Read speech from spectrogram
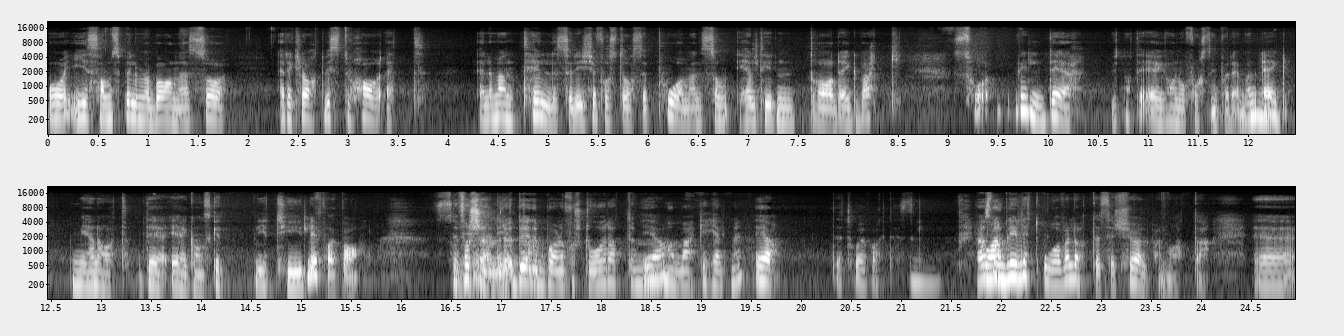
og i samspillet med barnet så er det klart hvis du har et element til så de ikke forstår seg på, men som hele tiden drar deg vekk, så vil det Uten at jeg har noe forskning på det, men jeg mener at det er ganske blir tydelig for et barn. Det, det, det, barnet forstår at ja. mamma er ikke helt med? Ja, det tror jeg faktisk. Mm. og han blir litt overlatt til seg sjøl, på en måte. Eh,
